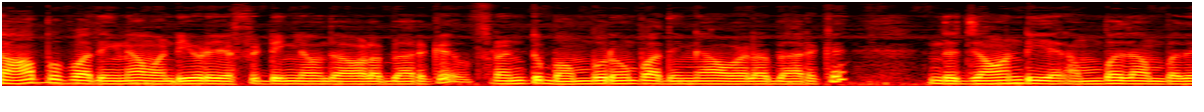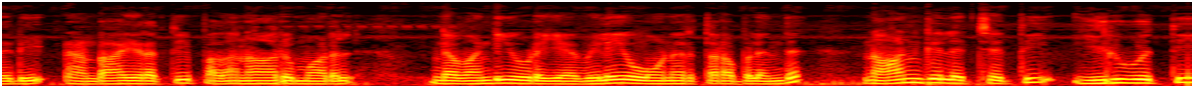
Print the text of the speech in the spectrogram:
டாப்பு பார்த்தீங்கன்னா வண்டியுடைய ஃபிட்டிங்கில் வந்து அவைலபிளாக இருக்குது ஃப்ரண்ட்டு பம்பரும் பார்த்தீங்கன்னா அவைலபிளாக இருக்குது இந்த ஜாண்டியர் ஐம்பது ஐம்பது டி ரெண்டாயிரத்தி பதினாறு மாடல் இந்த வண்டியுடைய விலை ஓனர் தரப்புலேருந்து நான்கு லட்சத்தி இருபத்தி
